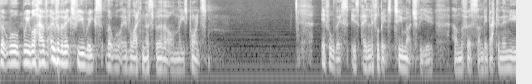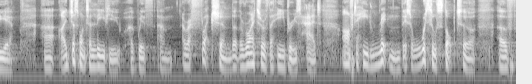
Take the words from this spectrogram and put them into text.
that we'll, we will have over the next few weeks that will enlighten us further on these points if all this is a little bit too much for you on the first Sunday back in the new year, uh, I just want to leave you uh, with um, a reflection that the writer of the Hebrews had after he'd written this whistle stop tour of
